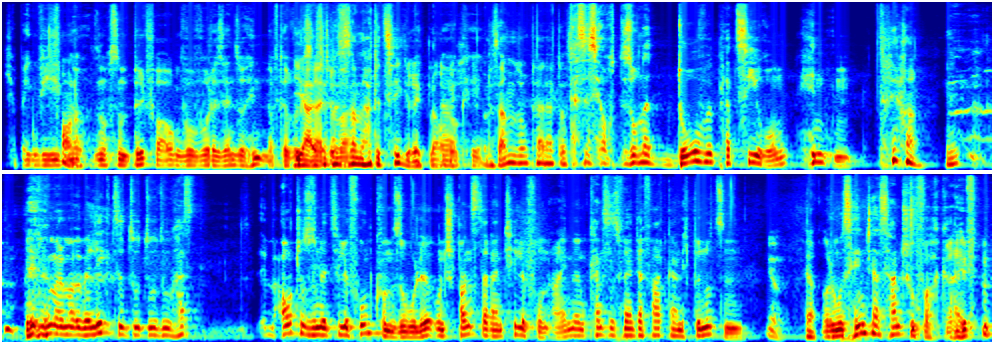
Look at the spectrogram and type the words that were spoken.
Ich habe irgendwie noch, noch so ein Bild vor Augen, wo, wo der Sensor hinten auf der Ja, Rückseite also das ist war. ein HTC-Gerät, glaube ich. okay. Und das Samsung-Teil hat das. Das ist ja auch so eine doofe Platzierung hinten. ja. Wenn man mal überlegt, du, du, du hast im Auto so eine Telefonkonsole und spannst da dein Telefon ein, dann kannst du es während der Fahrt gar nicht benutzen. Ja. Oder du musst hinter das Handschuhfach greifen.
